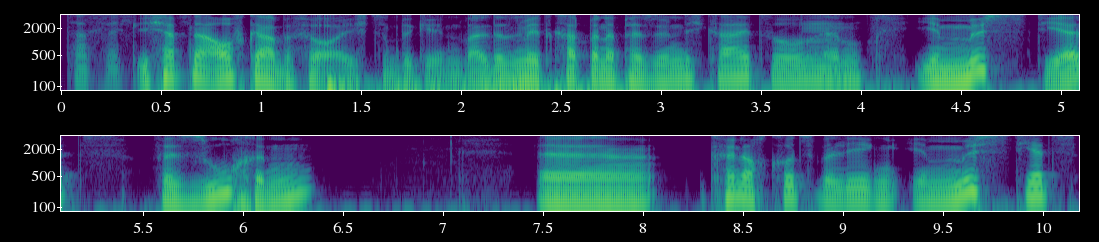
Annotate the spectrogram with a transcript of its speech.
tatsächlich. Ich habe eine Aufgabe für euch zum Beginn, weil da sind wir jetzt gerade bei einer Persönlichkeit. So, Mhm. ähm, ihr müsst jetzt versuchen, äh, können auch kurz überlegen, ihr müsst jetzt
